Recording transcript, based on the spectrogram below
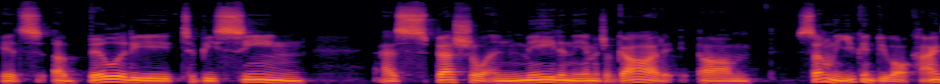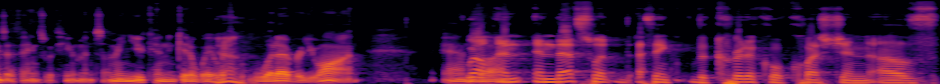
its ability to be seen as special and made in the image of God, um, suddenly you can do all kinds of things with humans. I mean, you can get away Yeah. with whatever you want. And Well, uh, and and that's what I think the critical question of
